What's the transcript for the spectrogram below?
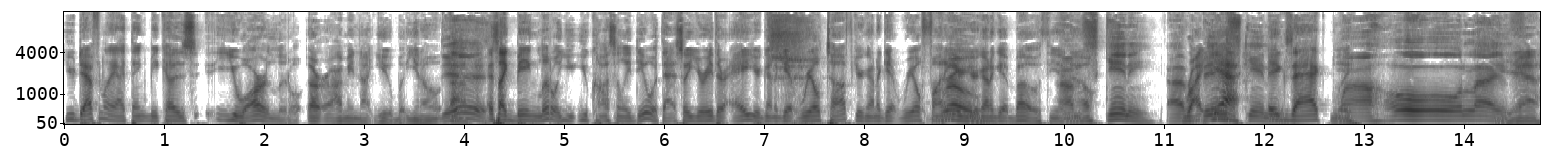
you definitely, I think, because you are little, or I mean, not you, but you know, uh, Yeah. it's like being little. You you constantly deal with that. So you're either a, you're gonna get real tough, you're gonna get real funny, or you're gonna get both. You know I'm skinny. I've right? been yeah, skinny. exactly. My whole life. Yeah,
